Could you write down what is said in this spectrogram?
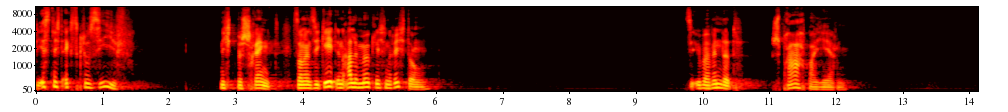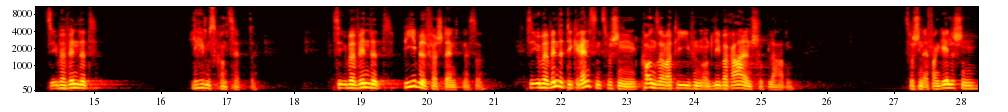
die ist nicht exklusiv, nicht beschränkt, sondern sie geht in alle möglichen Richtungen. Sie überwindet Sprachbarrieren. Sie überwindet Lebenskonzepte. Sie überwindet Bibelverständnisse. Sie überwindet die Grenzen zwischen konservativen und liberalen Schubladen, zwischen evangelischen,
